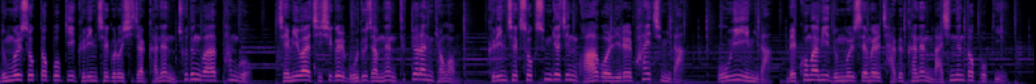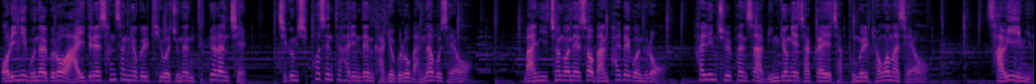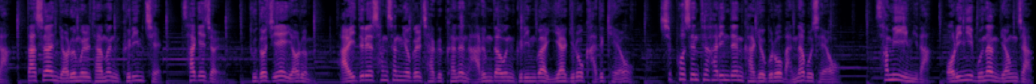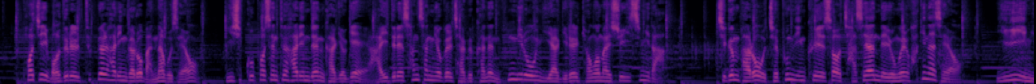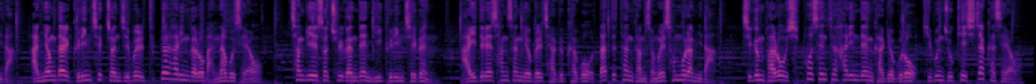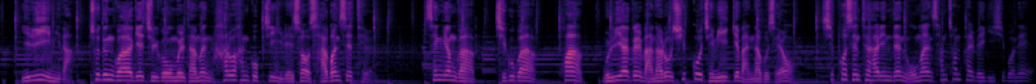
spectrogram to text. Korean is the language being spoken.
눈물 속 떡볶이 그림책으로 시작하는 초등과학 탐구, 재미와 지식을 모두 잡는 특별한 경험. 그림책 속 숨겨진 과학 원리를 파헤칩니다. 5위입니다. 매콤함이 눈물샘을 자극하는 맛있는 떡볶이. 어린이 문학으로 아이들의 상상력을 키워주는 특별한 책. 지금 10% 할인된 가격으로 만나보세요. 12,000원에서 1,800원으로 한림출판사 민경애 작가의 작품을 경험하세요. 4위입니다. 따스한 여름을 담은 그림책, 사계절, 두더지의 여름. 아이들의 상상력을 자극하는 아름다운 그림과 이야기로 가득해요. 10% 할인된 가격으로 만나보세요. 3위입니다. 어린이 문학 명작, 퍼지 머드를 특별 할인가로 만나보세요. 29% 할인된 가격에 아이들의 상상력을 자극하는 흥미로운 이야기를 경험할 수 있습니다. 지금 바로 제품 링크에서 자세한 내용을 확인하세요. 2위입니다. 안녕달 그림책 전집을 특별 할인가로 만나보세요. 창비에서 출간된 이 그림책은 아이들의 상상력을 자극하고 따뜻한 감성을 선물합니다. 지금 바로 10% 할인된 가격으로 기분 좋게 시작하세요. 1위입니다. 초등과학의 즐거움을 담은 하루 한 꼭지 1에서 4권 세트. 생명과학, 지구과학, 화학, 물리학을 만화로 쉽고 재미있게 만나보세요. 10% 할인된 53,820원에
